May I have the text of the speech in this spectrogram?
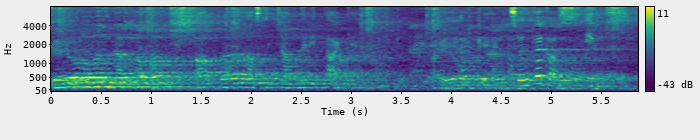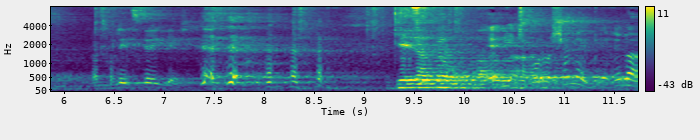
գրողը նախաբան շտաբը աստիճանների տակ է։ Իհարկե, ցենտեղ ասում։ Բլիցկրիգ էր։ Գերանով Այն ինչ որոշել եք, եղել է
